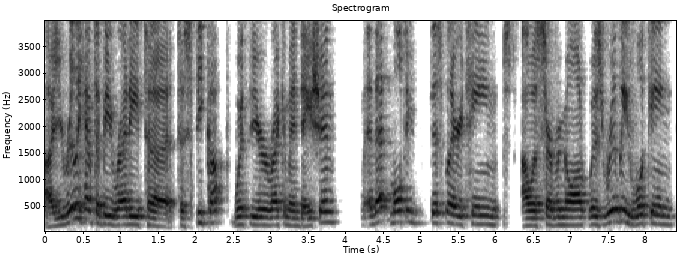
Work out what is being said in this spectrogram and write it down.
Uh, you really have to be ready to to speak up with your recommendation. And that multidisciplinary team I was serving on was really looking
